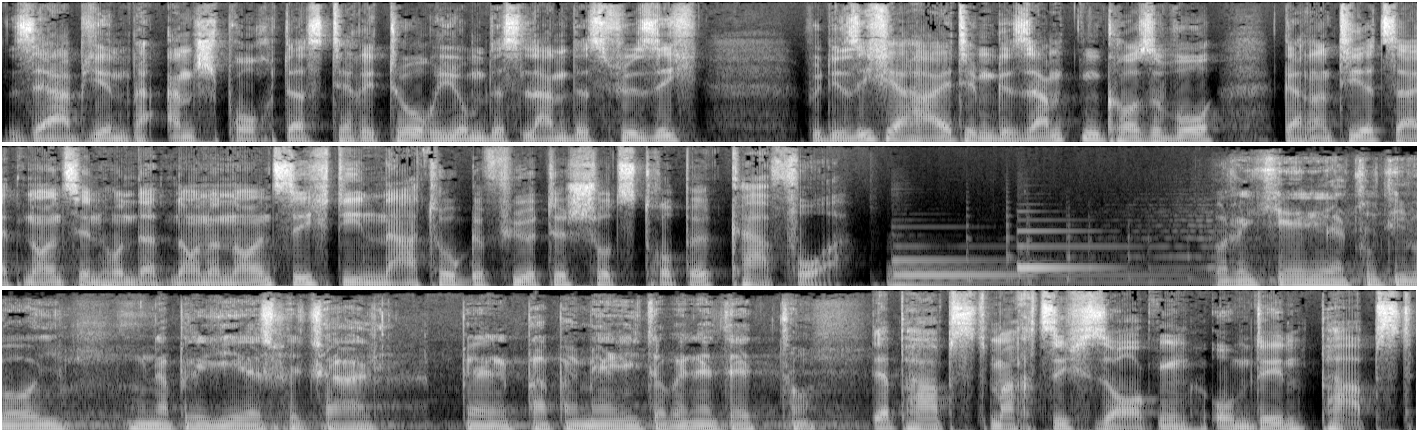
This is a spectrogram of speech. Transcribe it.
Serbien beansprucht das Territorium des Landes für sich. Für die Sicherheit im gesamten Kosovo garantiert seit 1999 die NATO-geführte Schutztruppe KFOR. Vorrei chiedere a tutti voi una preghiera speciale per Papa Emerito Benedetto der Papst macht sich Sorgen um den Papst.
